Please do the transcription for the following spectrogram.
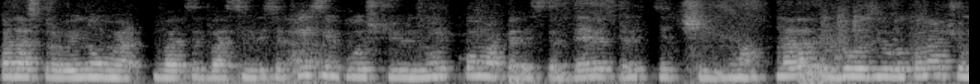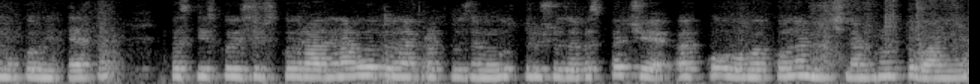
кадастровий номер 2278, площею 0,5936. Надати дозвіл виконавчому комітету Песківської сільської ради на виготовлення проекту землеустрою, що забезпечує еколого-економічне обґрунтування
